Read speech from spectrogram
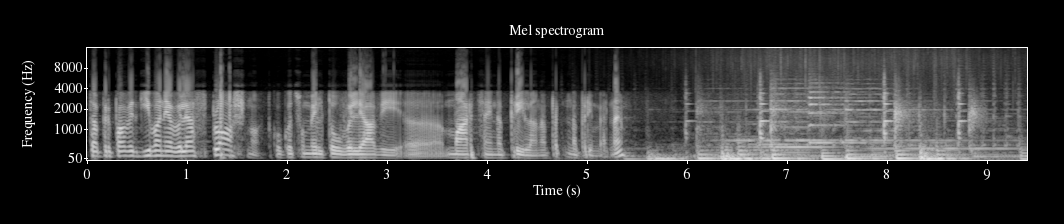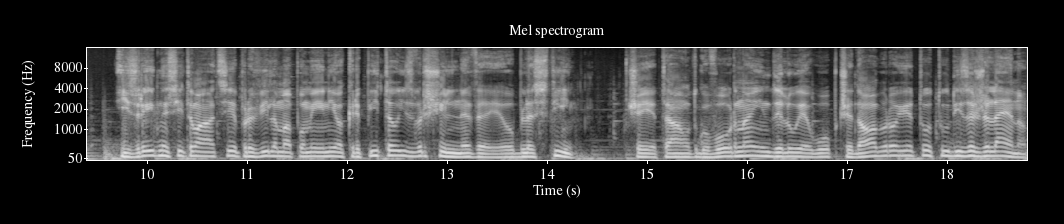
ta prepoved gibanja velja splošno, tako kot smo imeli to v veljavi uh, marca in aprila, naprimer. Ne? Izredne situacije praviloma pomenijo krepitev izvršilne veje oblasti. Če je ta odgovorna in deluje v obče dobro, je to tudi zaželeno.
